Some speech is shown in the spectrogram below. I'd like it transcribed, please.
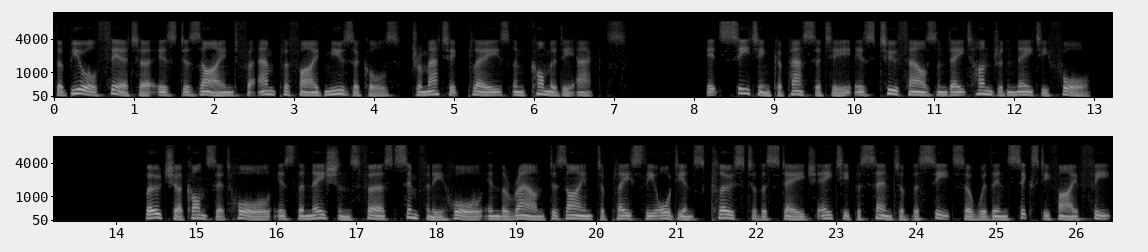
The Buell Theatre is designed for amplified musicals, dramatic plays and comedy acts. Its seating capacity is 2,884. Boettcher Concert Hall is the nation's first symphony hall in the round designed to place the audience close to the stage 80% of the seats are within 65 feet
